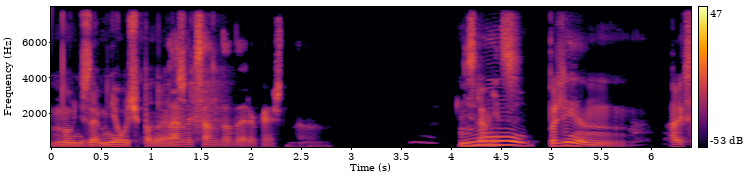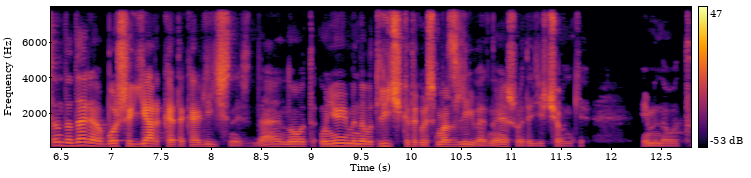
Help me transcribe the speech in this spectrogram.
ну не знаю, мне очень На понравилось. Александра Дадарю, конечно. да. Не сравнится? Ну, блин, Александра Дарья больше яркая такая личность, да, но вот у нее именно вот личико такое смазливое, знаешь, у этой девчонки. Именно вот.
